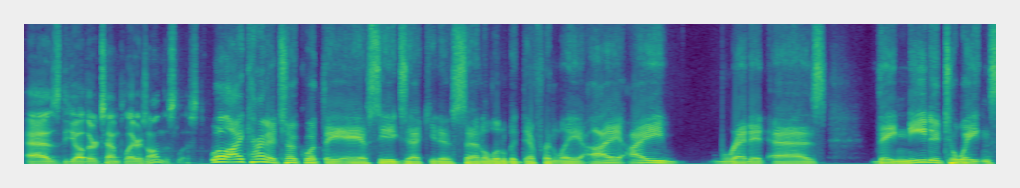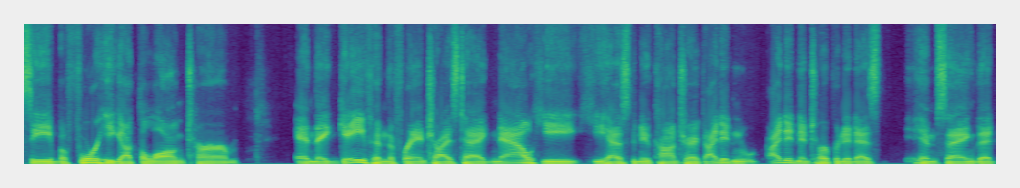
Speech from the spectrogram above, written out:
as the other 10 players on this list? Well, I kind of took what the AFC executive said a little bit differently. I, I read it as they needed to wait and see before he got the long term and they gave him the franchise tag now he he has the new contract i didn't i didn't interpret it as him saying that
